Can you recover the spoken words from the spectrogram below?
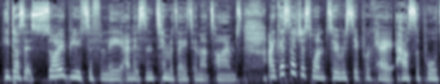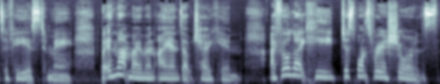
He does it so beautifully and it's intimidating at times. I guess I just want to reciprocate how supportive he is to me. But in that moment, I end up choking. I feel like he just wants reassurance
